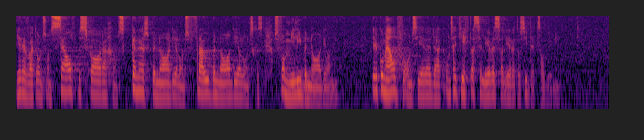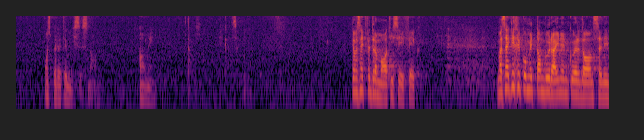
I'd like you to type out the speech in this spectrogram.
Here wat ons onsself beskadig, ons kinders benadeel, ons vrou benadeel, ons ons familie benadeel nie. Here kom help vir ons Here dat ons uit Jefta se lewe sal leer dat ons nie dit sal doen nie. Ons bid dit in Jesus naam. Amen. Dankie. Ek kan sê. Dit was net vir dramatiese effek. Maar sy het nie gekom met tamboeryne en koordanse nie.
